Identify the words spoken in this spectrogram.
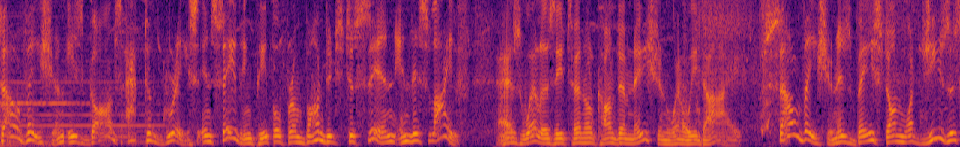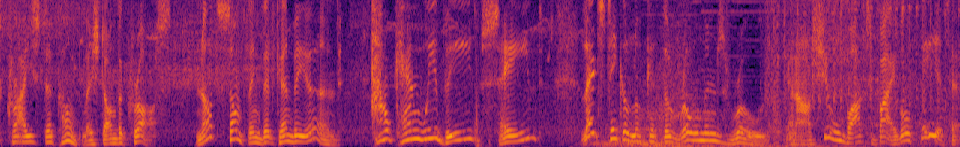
Salvation is God's act of grace in saving people from bondage to sin in this life, as well as eternal condemnation when we die. Salvation is based on what Jesus Christ accomplished on the cross, not something that can be earned. How can we be saved? Let's take a look at the Romans Road in our Shoebox Bible Theater.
